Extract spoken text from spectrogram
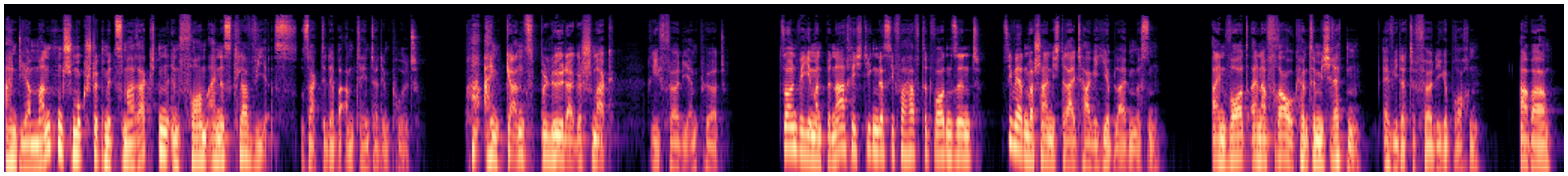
Ein Diamantenschmuckstück mit Smaragden in Form eines Klaviers, sagte der Beamte hinter dem Pult. Ein ganz blöder Geschmack, rief Ferdy empört. Sollen wir jemand benachrichtigen, dass Sie verhaftet worden sind? Sie werden wahrscheinlich drei Tage hier bleiben müssen. Ein Wort einer Frau könnte mich retten, erwiderte Ferdy gebrochen. Aber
